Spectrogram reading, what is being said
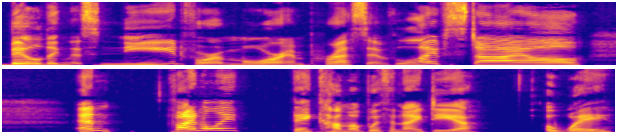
building this need for a more impressive lifestyle. And finally, they come up with an idea a way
